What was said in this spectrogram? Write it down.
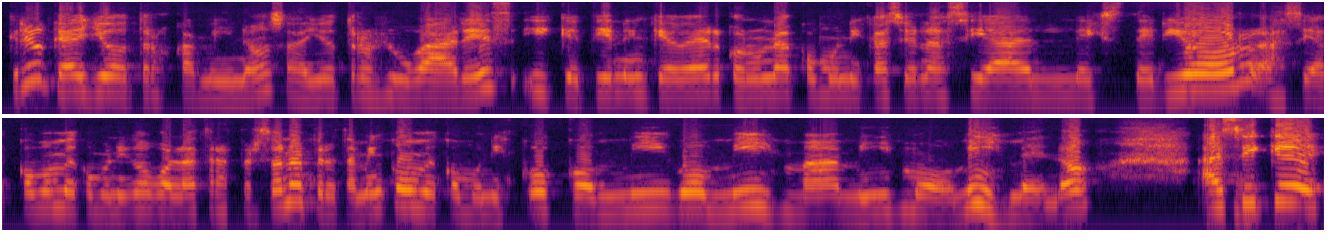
creo que hay otros caminos, hay otros lugares y que tienen que ver con una comunicación hacia el exterior, hacia cómo me comunico con las otras personas, pero también cómo me comunico conmigo misma, mismo o misme, ¿no? Así que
